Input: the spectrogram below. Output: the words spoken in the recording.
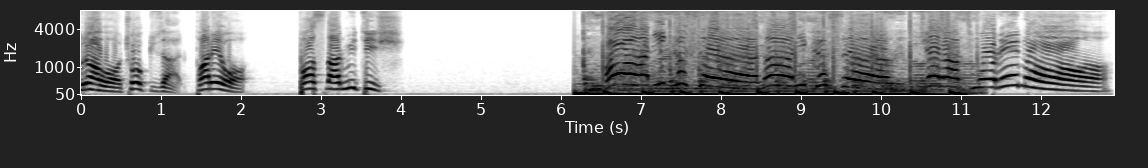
Bravo çok güzel. Pareo. Paslar müthiş. Harikasın. Harikasın. Gerard Moreno.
